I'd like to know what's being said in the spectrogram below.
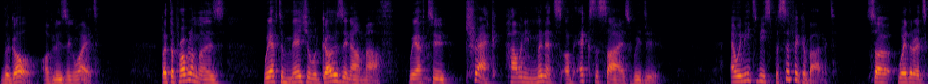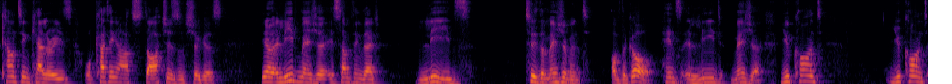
the goal of losing weight. But the problem is, we have to measure what goes in our mouth. We have to track how many minutes of exercise we do. And we need to be specific about it. So, whether it's counting calories or cutting out starches and sugars, you know, a lead measure is something that leads to the measurement of the goal. Hence, a lead measure. You can't, you can't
